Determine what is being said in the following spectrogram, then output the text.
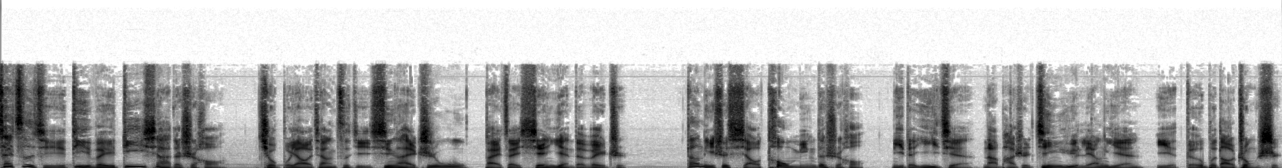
在自己地位低下的时候。就不要将自己心爱之物摆在显眼的位置。当你是小透明的时候，你的意见哪怕是金玉良言，也得不到重视，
